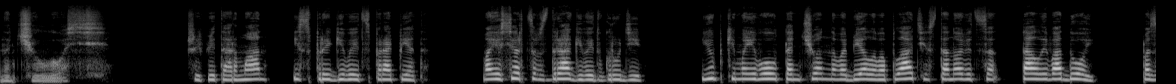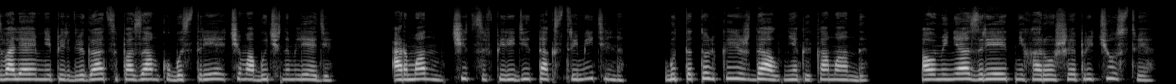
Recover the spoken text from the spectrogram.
«Началось», — шипит Арман и спрыгивает с парапета. Мое сердце вздрагивает в груди. Юбки моего утонченного белого платья становятся талой водой, позволяя мне передвигаться по замку быстрее, чем обычным леди. Арман мчится впереди так стремительно, будто только и ждал некой команды а у меня зреет нехорошее предчувствие.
